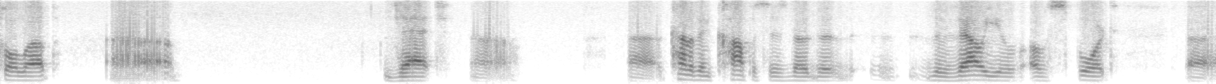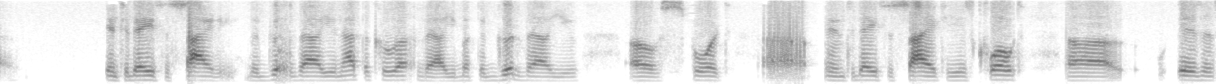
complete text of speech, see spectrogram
pull up uh, that uh, uh, kind of encompasses the the, the value of sport uh, in today's society. The good value, not the corrupt value, but the good value of sport uh, in today's society. His quote uh, is as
